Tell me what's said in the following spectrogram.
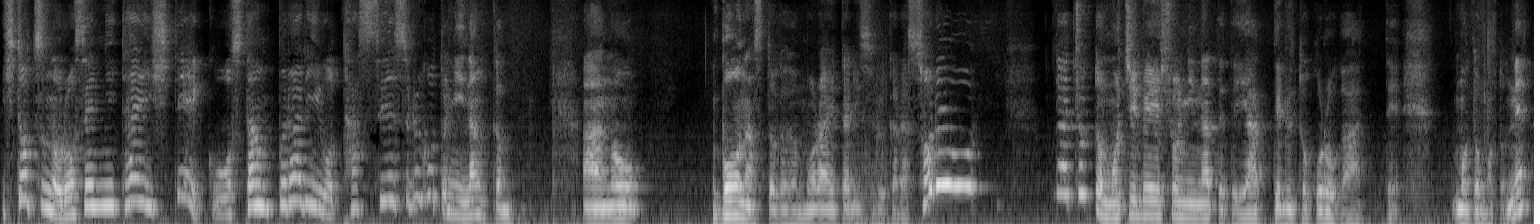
一つの路線に対して、こう、スタンプラリーを達成するごとになんか、あの、ボーナスとかがもらえたりするから、それを、がちょっとモチベーションになっててやってるところがあって、もともとね。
